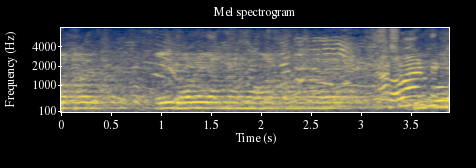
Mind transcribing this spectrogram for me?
বছর এইভাবেই আমরা বিপুল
